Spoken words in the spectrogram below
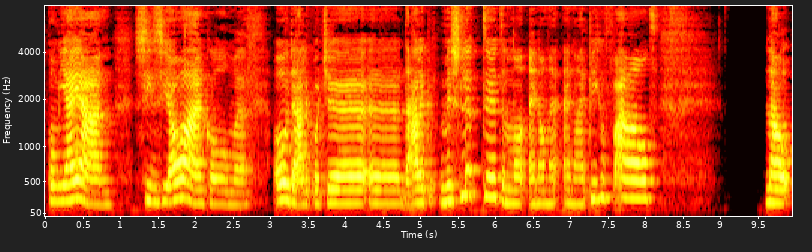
Kom jij aan? Zien ze jou al aankomen? Oh, dadelijk word je, uh, dadelijk mislukt het en dan, en, dan, en dan heb je gefaald. Nou,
